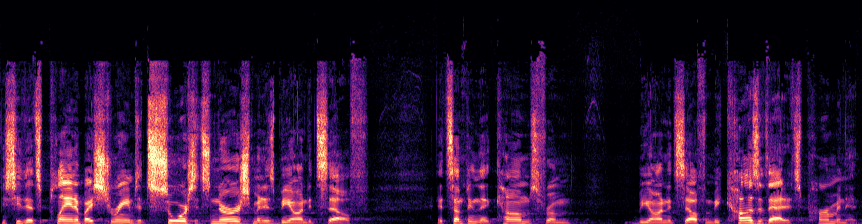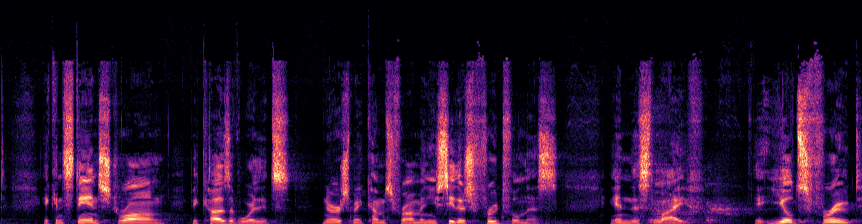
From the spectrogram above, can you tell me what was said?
You see, that's planted by streams. Its source, its nourishment is beyond itself. It's something that comes from beyond itself. And because of that, it's permanent. It can stand strong because of where its nourishment comes from. And you see, there's fruitfulness in this life, it yields fruit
